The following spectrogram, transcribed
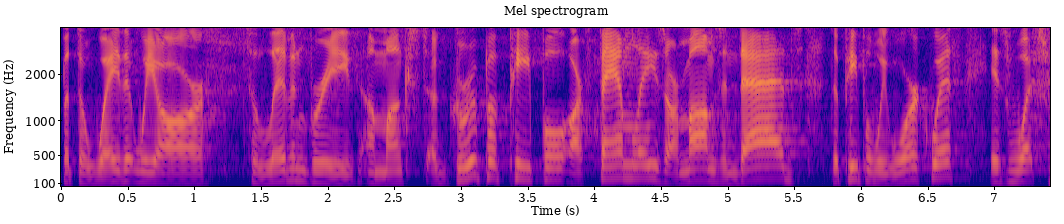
but the way that we are to live and breathe amongst a group of people, our families, our moms and dads, the people we work with, is what's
